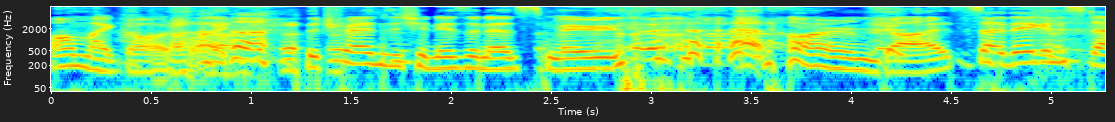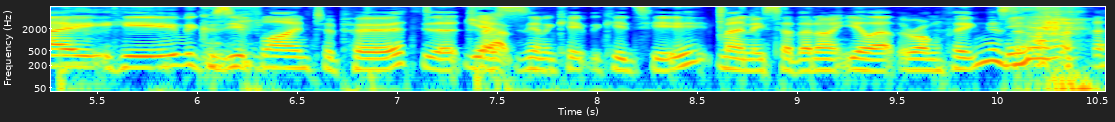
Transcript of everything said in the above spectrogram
oh my God, like, the transition isn't as smooth at home, guys. So they're going to stay here because you're flying to Perth. That Yep. Tracy's going to keep the kids here, mainly so they don't yell out the wrong thing. Is? Yeah,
